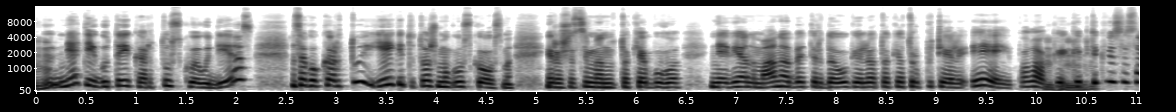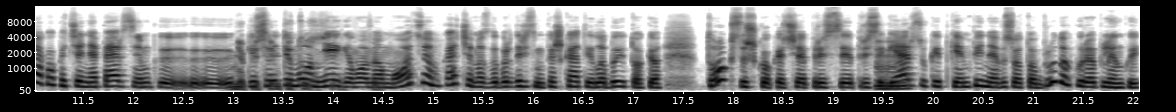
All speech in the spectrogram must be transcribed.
Mhm. Net jeigu tai kartu skaudės, sako, kartu įeikit į to žmogaus skausmą. Ir aš atsimenu, tokia buvo ne vien mano, bet ir daugelio tokia truputėlį, ei, palauk, mhm. Mhm. kaip tik visi sako, kad čia nepersimk Neprisiimk svetimom kitus. neigiamom Taip. emocijom, ką čia mes dabar darysim kažką tai labai tokio toksiško, kad čia prisi, prisigersiu kaip kempinė viso to brūdo, kur aplinkui.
